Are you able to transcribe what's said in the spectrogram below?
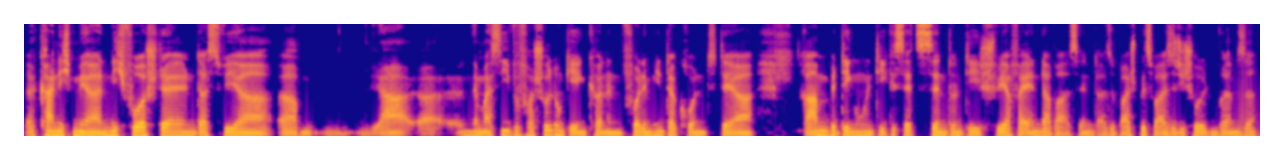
äh, kann ich mir nicht vorstellen, dass wir ähm, ja eine massive Verschuldung gehen können vor dem Hintergrund der Rahmenbedingungen, die gesetzt sind und die schwer veränderbar sind. Also beispielsweise die Schuldenbremse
